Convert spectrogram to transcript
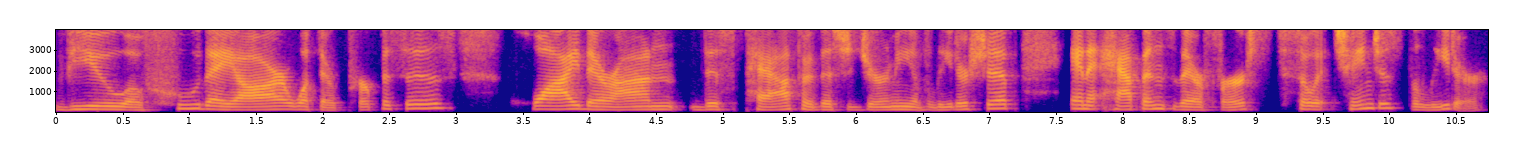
view of who they are, what their purpose is, why they're on this path or this journey of leadership. And it happens there first. So it changes the leader.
